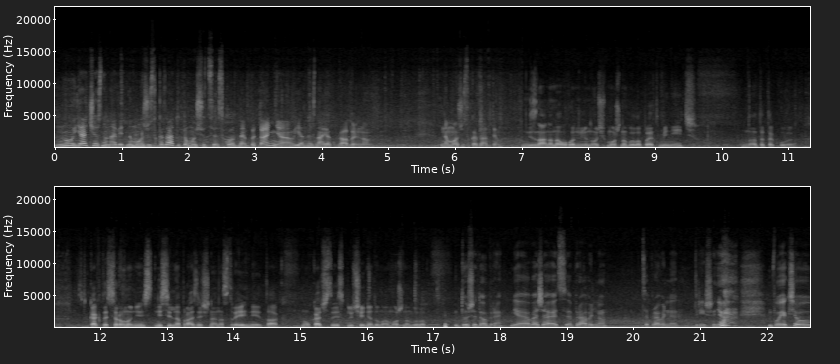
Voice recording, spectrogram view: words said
Ну я чесно навіть не можу сказати, тому що це складне питання. Я не знаю, як правильно. Не можу сказати. Не знаю, на новогоднюю ночь можно было бы отменить, но это такое. Как-то все равно не, не сильно праздничное настроение и так. Ну, в качестве исключения, думаю, можно было бы. Дуже добре. Я вважаю це правильно. Це правильне рішення. Бо якщо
